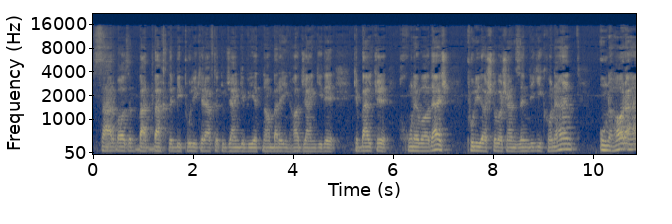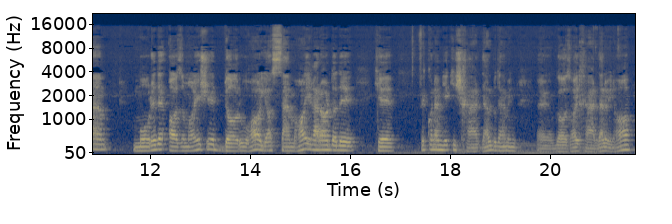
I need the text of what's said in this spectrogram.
سرباز بدبخت بی پولی که رفته تو جنگ ویتنام برای اینها جنگیده که بلکه خونوادش پولی داشته باشن زندگی کنن اونها را هم مورد آزمایش داروها یا سمهایی قرار داده که فکر کنم یکیش خردل بوده همین گازهای خردل و اینها.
